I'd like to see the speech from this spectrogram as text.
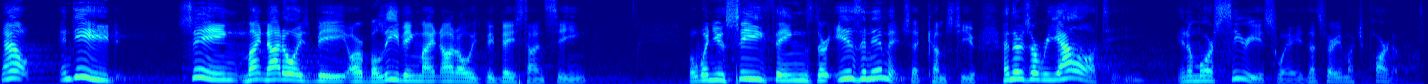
Now, indeed, seeing might not always be, or believing might not always be based on seeing. But when you see things, there is an image that comes to you, and there's a reality in a more serious way that's very much part of it.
